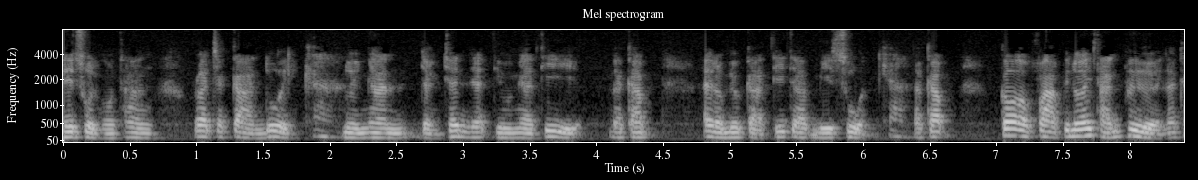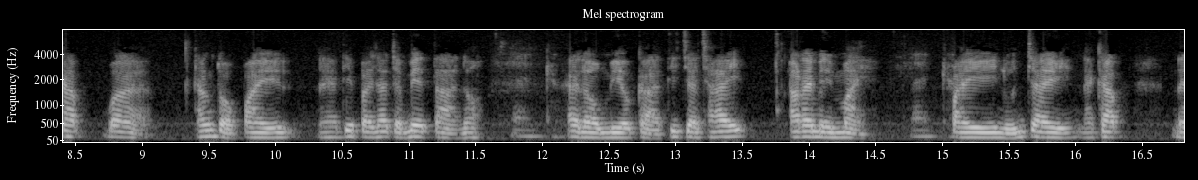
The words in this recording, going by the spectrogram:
ในส่วนของทางราชการด้วยค่ะหน่วยงานอย่างเช่นเนี่ยหน่วยงานที่นะครับ ให้เรามีโอกาสที่จะมีส่วนค่ะนะครับ ก็ฝากพี่น้อยฐานเผื่อนะครับว่าครั้งต่อไปนะฮะที่พระเจ้าจะเมตตาเนาะใช่ค่ะให้เรามีโอกาสที่จะใช้อะไรใหม่ใช่ๆค่ะไปหนุนใจนะครับใน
